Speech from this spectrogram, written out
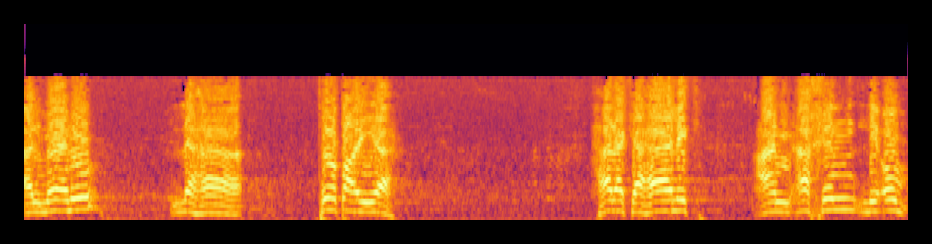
المال لها. تعطى إياه. هلك هالك عن أخ لأم.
